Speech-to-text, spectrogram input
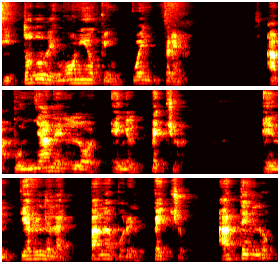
y todo demonio que encuentren, apuñálenlo en el pecho, entiérrenle la espada por el pecho, átenlo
